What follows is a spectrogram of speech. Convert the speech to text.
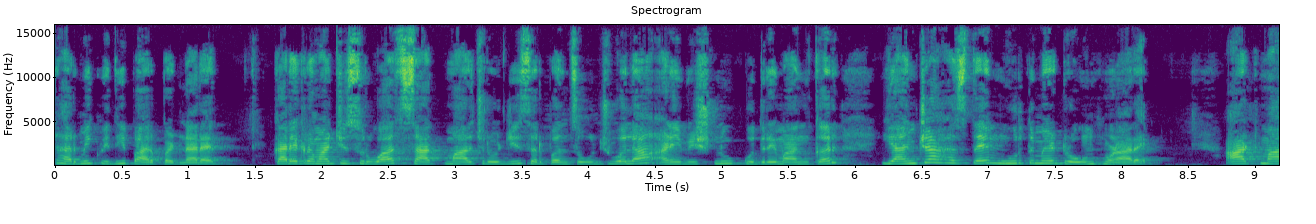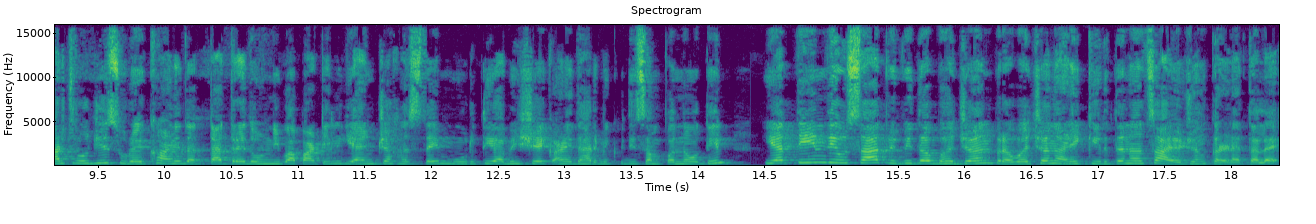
धार्मिक विधी पार पडणार आहेत. कार्यक्रमाची सुरुवात सात मार्च रोजी सरपंच उज्ज्वला आणि विष्णू कुद्रेमानकर यांच्या हस्ते मुहूर्तमेढ रोवून होणार आहे. आठ मार्च रोजी सुरेखा आणि दत्तात्रय धोंडीबा पाटील यांच्या हस्ते मूर्ती अभिषेक आणि धार्मिक विधी संपन्न होतील. या तीन दिवसात विविध भजन प्रवचन आणि कीर्तनाचं आयोजन करण्यात आलंय.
